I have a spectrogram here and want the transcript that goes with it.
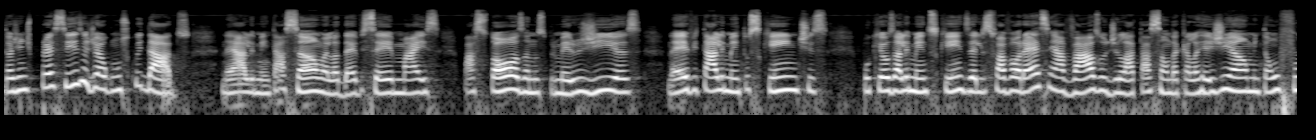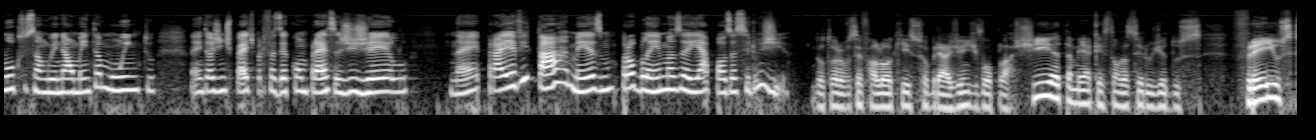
Então, a gente precisa de alguns cuidados. Né? A alimentação ela deve ser mais pastosa nos primeiros dias, né, evitar alimentos quentes porque os alimentos quentes eles favorecem a vasodilatação daquela região, então o fluxo sanguíneo aumenta muito. Né? Então a gente pede para fazer compressas de gelo, né? para evitar mesmo problemas aí após a cirurgia. Doutora, você falou aqui sobre a gengivoplastia, também a questão da cirurgia dos freios.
